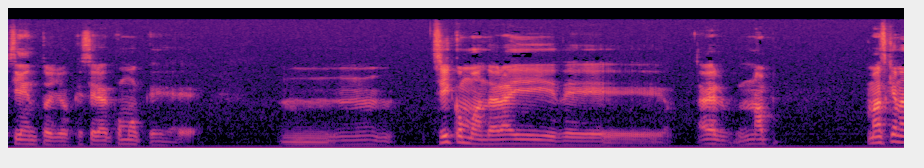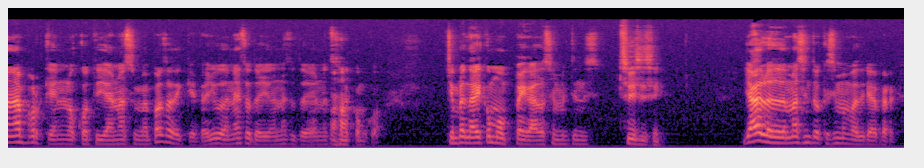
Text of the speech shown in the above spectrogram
Siento yo que sería como que. mm, sí, como andar ahí de. A ver, no. Más que nada porque en lo cotidiano así me pasa de que te ayudan esto, te ayudan esto, te ayudan esto. O sea, como, siempre andar ahí como pegado, ¿sí me entiendes? Sí, sí, sí. Ya lo demás siento que sí me valdría verga.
